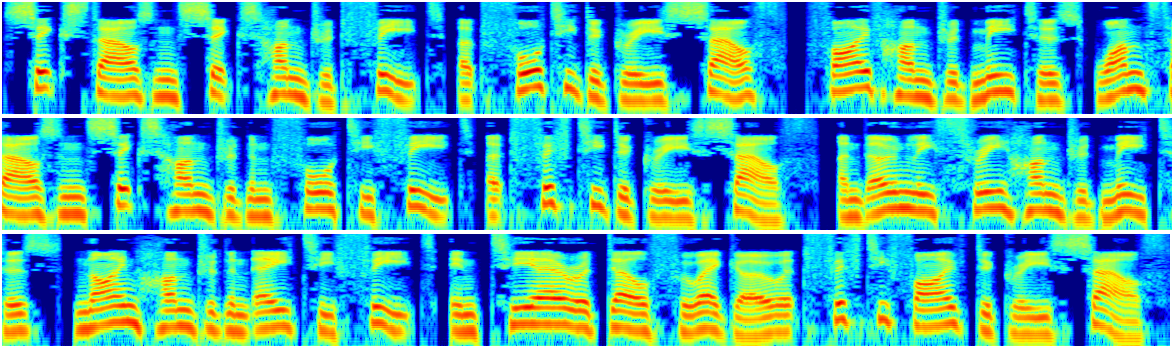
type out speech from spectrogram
(6,600 feet) at 40 degrees south, 500 meters (1,640 feet) at 50 degrees south, and only 300 meters (980 feet) in Tierra del Fuego at 55 degrees south,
